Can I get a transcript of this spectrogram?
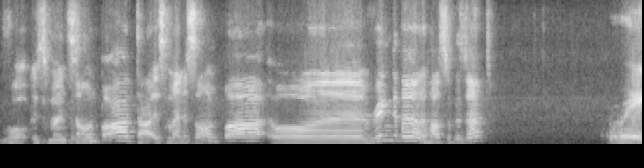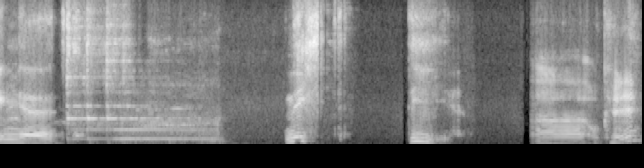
wo ist mein Soundbar? Da ist meine Soundbar. Äh, ring the bell, hast du gesagt? Ring it. Nicht die. Äh, okay.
